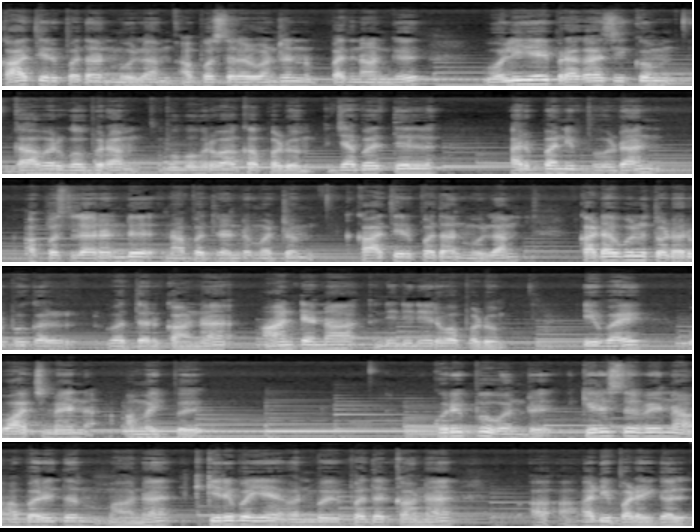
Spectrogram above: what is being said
காத்திருப்பதன் மூலம் அப்போஸ்தலர் ஒன்று பதினான்கு ஒளியை பிரகாசிக்கும் காவர் கோபுரம் உருவாக்கப்படும். ஜெபத்தில் அர்ப்பணிப்புடன் அப்போஸ்தலர் ரெண்டு நாற்பத்தி ரெண்டு மற்றும் காத்திருப்பதன் மூலம் கடவுள் தொடர்பு கொள்வதற்கான ஆண்டெனா நி- நிறுவப்படும். இவை வாட்ச்மேன் அமைப்பு. குறிப்பு ஒன்று கிறிஸ்துவின் அபரிதமான கிருபையை அனுபவிப்பதற்கான அடிப்படைகள்.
